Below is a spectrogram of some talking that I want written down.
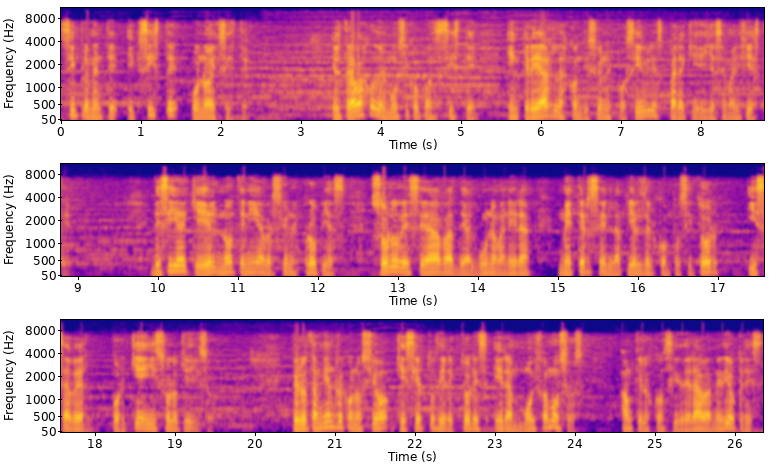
simplemente existe o no existe. El trabajo del músico consiste en crear las condiciones posibles para que ella se manifieste. Decía que él no tenía versiones propias, solo deseaba de alguna manera meterse en la piel del compositor y saber por qué hizo lo que hizo. Pero también reconoció que ciertos directores eran muy famosos, aunque los consideraba mediocres,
